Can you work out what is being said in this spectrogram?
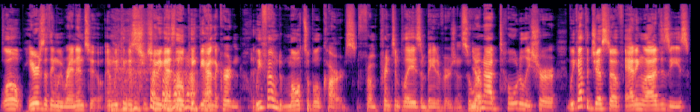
Well, here's the thing we ran into, and we can just show you guys a little peek behind the curtain. We found multiple cards from print and plays and beta versions, so we're not totally sure. We got the gist of adding a lot of disease.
